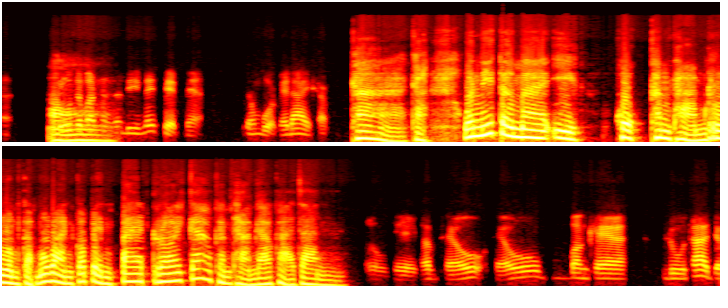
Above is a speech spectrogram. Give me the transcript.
ฮะอ๋อรู้แต่ว่าถ้าคดีไม่เสร็จเนี่ยยังบวชไม่ได้ครับ ค่ะค่ะ วันนี้เติมมาอีกหกคำถามรวมกับเมื่อวานก็เป็นแปดร้อยเก้าคำถามแล้วค่ะอาจารย์โอเคครับแถวแถวบางแคดูท่าจะ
